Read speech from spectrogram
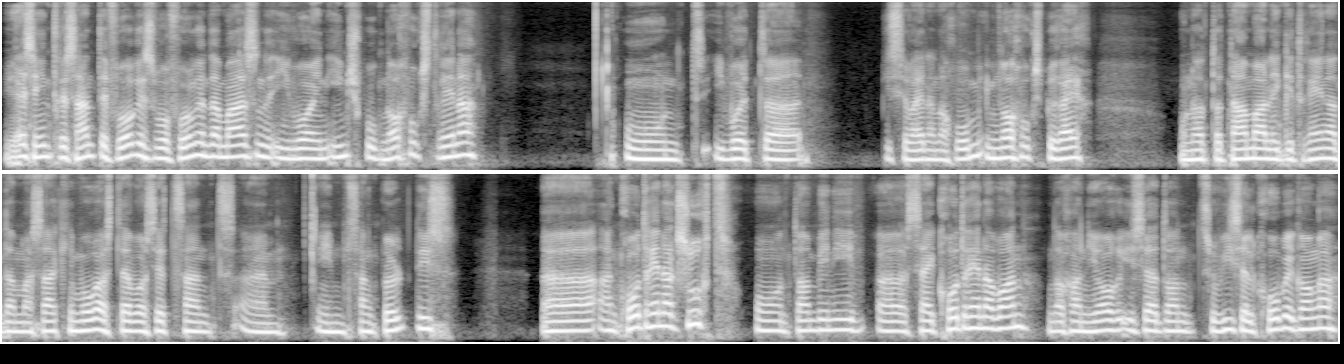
Ja, ist eine interessante Frage. Es war folgendermaßen: Ich war in Innsbruck Nachwuchstrainer und ich wollte ein bisschen weiter nach oben im Nachwuchsbereich. Und hat der damalige Trainer, der Masaki Moras, der was jetzt ähm, in St. Pölten ist, äh, einen Co-Trainer gesucht und dann bin ich äh, sein Co-Trainer geworden. Nach einem Jahr ist er dann zu Wiesel Co gegangen,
